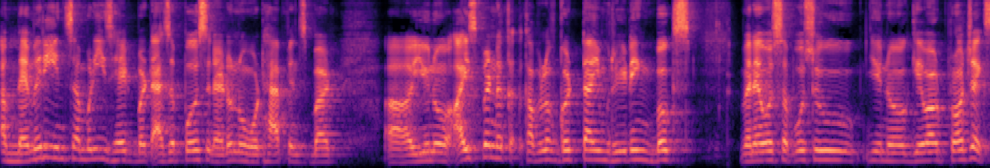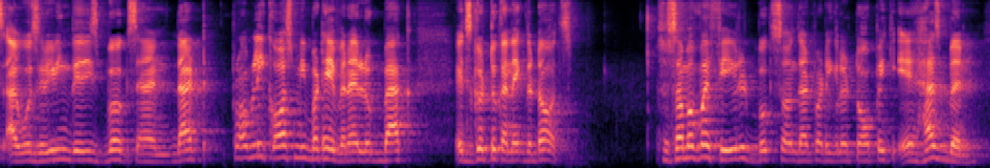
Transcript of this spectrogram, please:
a memory in somebody's head. But as a person i don't know what happens but uh, you know i spent a couple of good time reading books. When i was supposed to you know give out projects i was reading these books and that probably cost me but hey when i look back it's good to connect the dots. So some of my favorite books on that particular topic has been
